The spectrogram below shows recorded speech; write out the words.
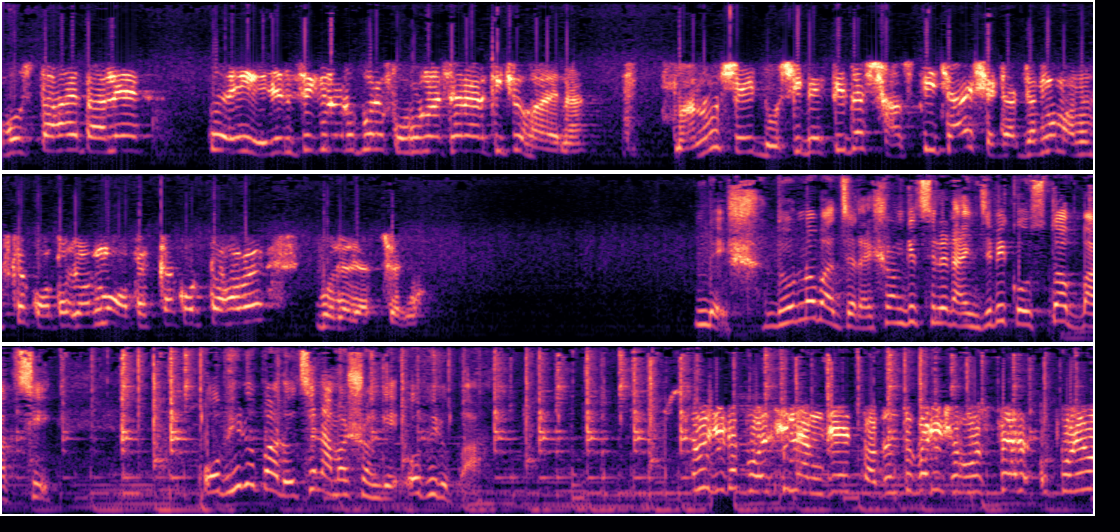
অবস্থা হয়, তাহলে তো এই এজেন্সিগুলোর উপরে করুণা ছাড়া আর কিছু হয় না। মানুষ, এই দোষী ব্যক্তিদের শাস্তি চায়, সেটার জন্য মানুষকে কত জন্ম অপেক্ষা করতে হবে, বোঝা যাচ্ছে না। বেশ, ধন্যবাদ জানাই। সঙ্গে ছিলেন আইনজীবী কৌস্তব বাগচি। অভিরূপা রয়েছেন আমার সঙ্গে। অভিরূপা। যেটা বলছিলাম যে তদন্তকারী সংস্থার উপরেও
